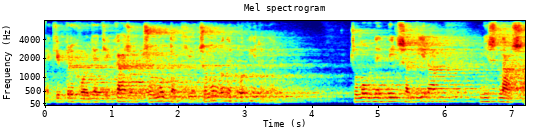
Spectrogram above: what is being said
які приходять і кажуть, чому так є, чому вони повірили? Чому в них більша віра, ніж наша?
